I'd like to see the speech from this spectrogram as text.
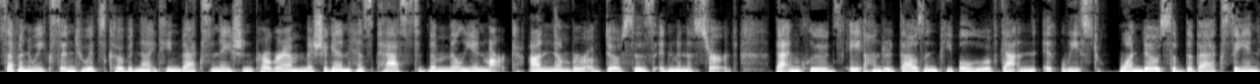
Seven weeks into its COVID 19 vaccination program, Michigan has passed the million mark on number of doses administered. That includes 800,000 people who have gotten at least one dose of the vaccine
